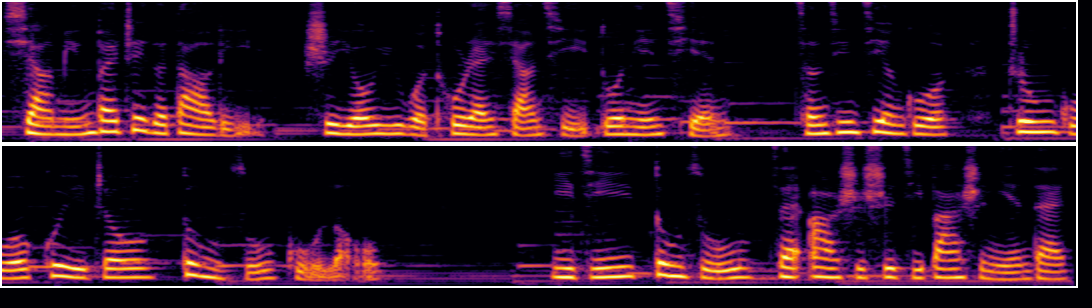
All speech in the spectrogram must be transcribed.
想明白这个道理，是由于我突然想起多年前曾经见过中国贵州侗族鼓楼。以及侗族在二十世纪八十年代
